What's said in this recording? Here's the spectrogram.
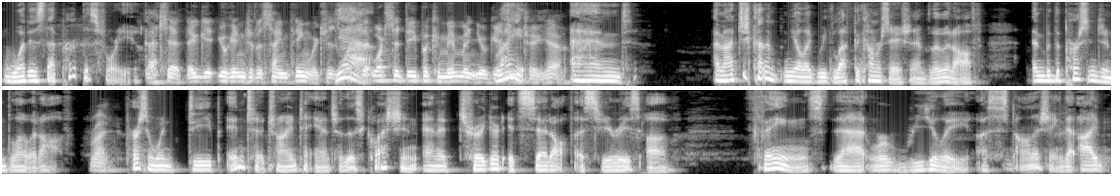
What is that purpose for you? That's it. They get, you're getting to the same thing, which is Yeah. what's, the, what's the deeper commitment you're getting Right. to? Yeah. And and I just kind of you know like we left the conversation and blew it off, and but the person didn't blow it off. Right. The person went deep into trying to answer this question, and it triggered. It set off a series of things that were really astonishing that I,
